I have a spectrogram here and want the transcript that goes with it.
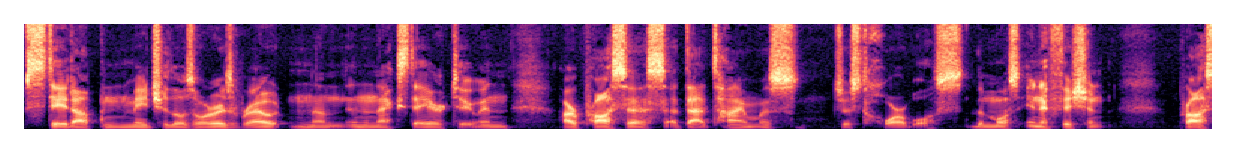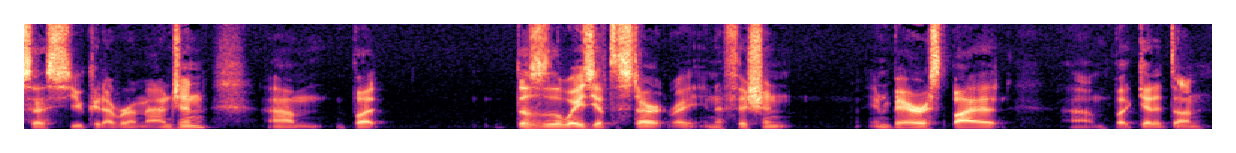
stayed up and made sure those orders were out in the, in the next day or two. And our process at that time was just horrible the most inefficient process you could ever imagine. Um, but those are the ways you have to start, right? Inefficient, embarrassed by it, um, but get it done.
